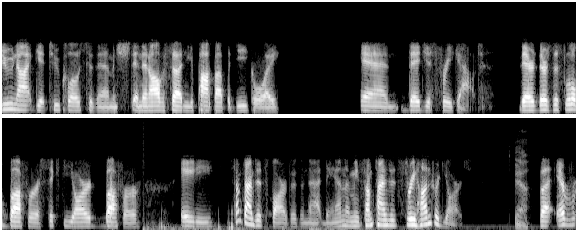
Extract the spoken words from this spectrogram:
do not get too close to them and sh- and then all of a sudden you pop up a decoy and they just freak out. There there's this little buffer a 60 yard buffer 80 sometimes it's farther than that dan. I mean sometimes it's 300 yards. Yeah. But every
